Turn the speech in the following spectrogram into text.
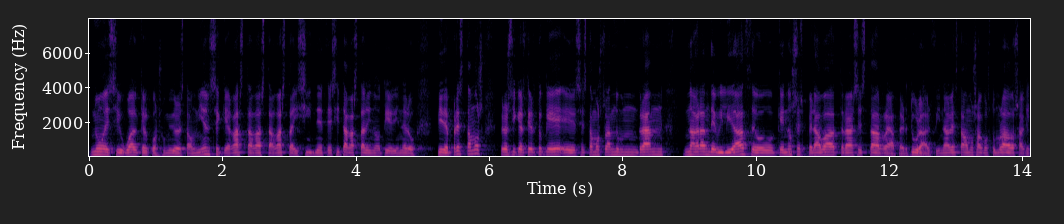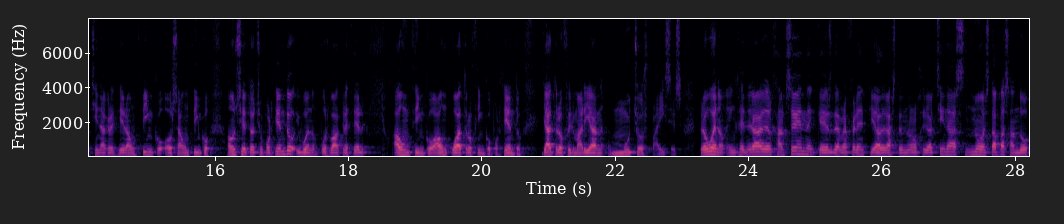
no es igual que el consumidor estadounidense, que gasta, gasta, gasta y si necesita gastar y no tiene dinero pide préstamos, pero sí que es cierto que eh, se está mostrando una gran debilidad que no se esperaba tras esta reapertura. Al final estábamos acostumbrados a que China creciera un 5 o sea, un 5 a un 7-8%, y bueno, pues va a crecer a un 5, a un 4-5%. Ya te lo firmarían muchos países. Pero bueno, en general el Hansen, que es de referencia de las tecnológicas chinas, no está pasando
